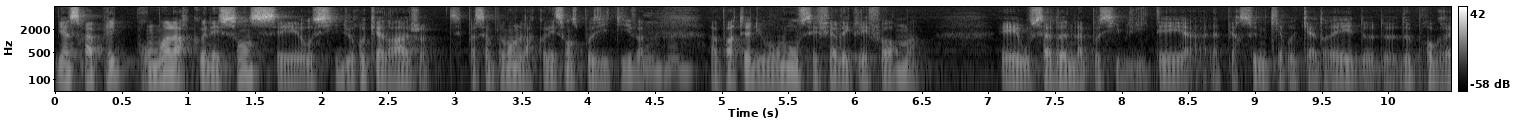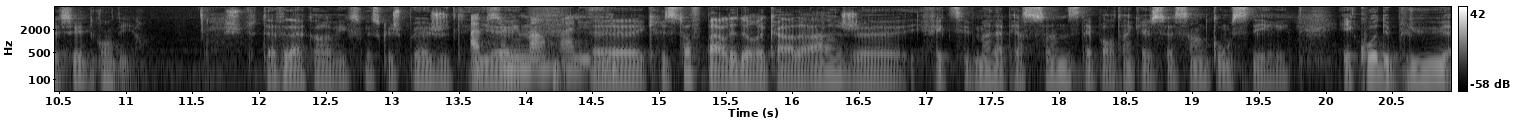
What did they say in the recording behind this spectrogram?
bien se rappeler que pour moi, la reconnaissance, c'est aussi du recadrage. C'est pas simplement de la reconnaissance positive. Mhm. À partir du moment où c'est fait avec les formes et où ça donne la possibilité à la personne qui est recadrée de, de- de progresser et de grandir. Je suis tout à fait d'accord avec ça. Est-ce que je peux ajouter euh, Absolument. Allez-y. Euh, Christophe parlait de recadrage. Euh, effectivement, la personne, c'est important qu'elle se sente considérée. Et quoi de plus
